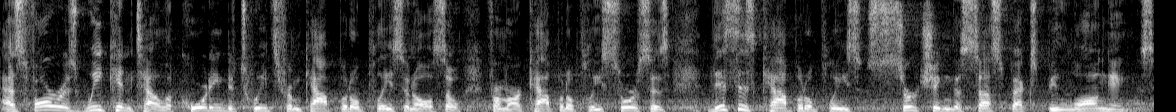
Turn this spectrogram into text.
As far as we can tell, according to tweets from Capitol Capitol Police and also from our Capitol Police sources. This is Capitol Police searching the suspect's belongings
